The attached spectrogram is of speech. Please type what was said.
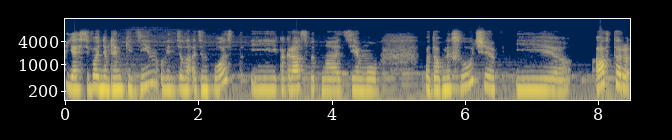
Я сегодня в LinkedIn увидела один пост, и как раз вот на тему подобных случаев, и автор э,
